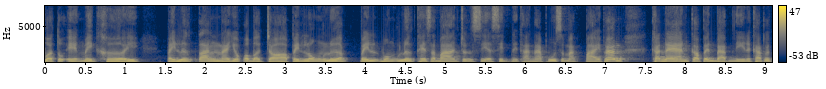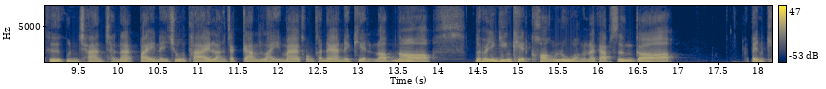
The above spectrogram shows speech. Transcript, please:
ว่าตัวเองไม่เคยไปเลือกตั้งนายกอบจไปลงเลือกไปวงเลือกเทศบาลจนเสียสิทธิ์ในฐานะผู้สมัครไป เพราะฉะนั้นคะแนนก็เป็นแบบนี้นะครับ ก็คือคุณชาญชนะไปในช่วงท้ายหลังจากการไหลมาของคะแนนในเขตรอบนอก โดยเฉพาะอย่างยิ่งเขตคลองหลวงนะครับ ซึ่งก็ เป็นเข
